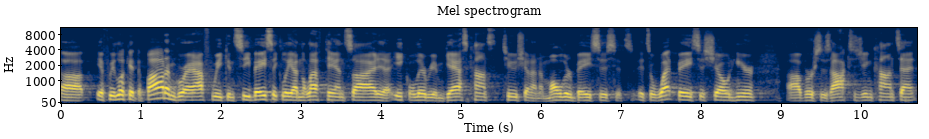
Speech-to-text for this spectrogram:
Uh, if we look at the bottom graph, we can see basically on the left-hand side uh, equilibrium gas constitution on a molar basis. It's, it's a wet basis shown here uh, versus oxygen content.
